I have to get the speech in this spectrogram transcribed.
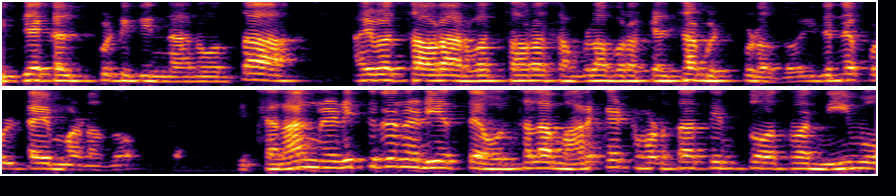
ವಿದ್ಯೆ ಕಲ್ತ್ಬಿಟ್ಟಿದ್ದೀನಿ ನಾನು ಅಂತ ಐವತ್ ಸಾವಿರ ಅರವತ್ ಸಾವಿರ ಸಂಬಳ ಬರೋ ಕೆಲಸ ಬಿಟ್ಬಿಡೋದು. ಇದನ್ನೇ ಫುಲ್ ಟೈಮ್ ಮಾಡೋದು. ಇದು ಚೆನ್ನಾಗಿ ನಡೀತಿದ್ರೆ ನಡೆಯುತ್ತೆ. ಒಂದ್ಸಲ ಮಾರ್ಕೆಟ್ ಹೊಡೆತ ತಿಂತು ಅಥವಾ ನೀವು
